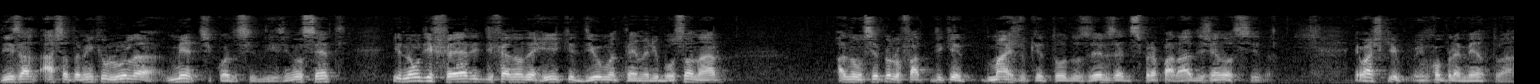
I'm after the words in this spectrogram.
diz, acha também que o Lula mente quando se diz inocente e não difere de Fernando Henrique, Dilma, Temer e Bolsonaro, a não ser pelo fato de que, mais do que todos eles, é despreparado e genocida. Eu acho que, em complemento à,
